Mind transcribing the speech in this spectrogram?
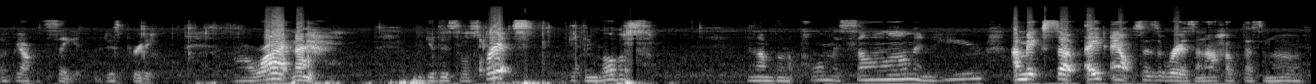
if y'all can see it, it's pretty. Alright now. Let me give this little spritz. Get them bubbles. And I'm going to pour me some in here. I mixed up 8 ounces of resin. I hope that's enough.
